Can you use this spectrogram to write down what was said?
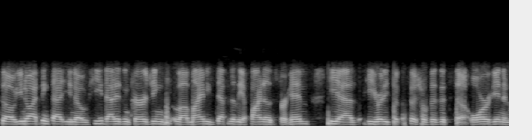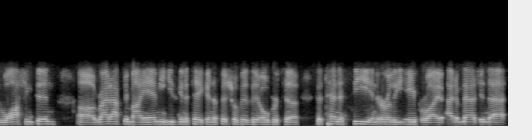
so, you know, I think that, you know, he that is encouraging. Uh, Miami's definitely a finalist for him. He has he already took official visits to Oregon and Washington. Uh, right after Miami, he's going to take an official visit over to to Tennessee in early April. I, I'd imagine that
